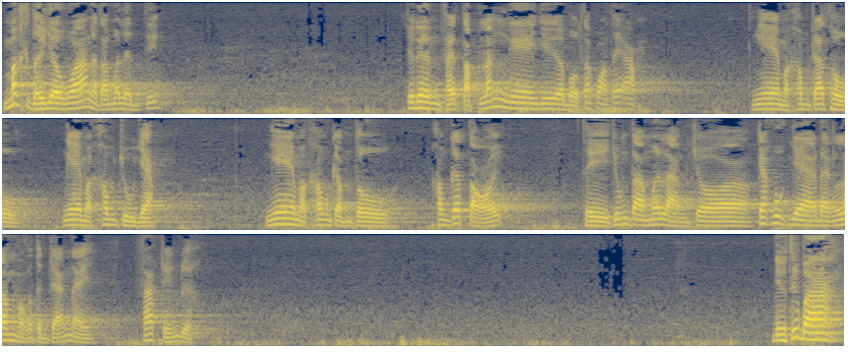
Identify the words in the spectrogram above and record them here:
Mất tự do quá người ta mới lên tiếng. Cho nên phải tập lắng nghe như bồ tát quan thế âm. Nghe mà không trả thù, nghe mà không trù dập, nghe mà không cầm tù, không kết tội thì chúng ta mới làm cho các quốc gia đang lâm vào cái tình trạng này phát triển được. Điều thứ ba,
